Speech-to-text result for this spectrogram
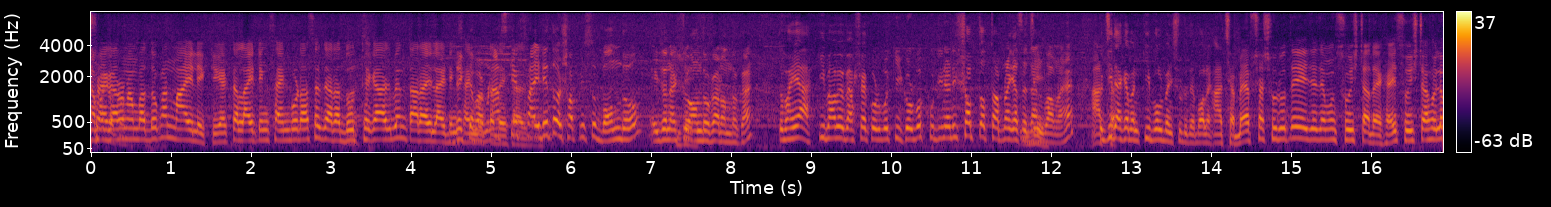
নাম্বার এগারো নাম্বার দোকান মা ইলেকট্রিক। একটা লাইটিং সাইনবোর্ড আছে যারা দূর থেকে আসবেন তারা এই লাইটিং দেখতে পারবেন। আজকে ফ্রাইডে তো সবকিছু বন্ধ এই জন্য একটু অন্ধকার অন্ধকার। তো ভাইয়া কীভাবে ব্যবসা করব কি করব খুঁটিনাটি সব তথ্য আপনার কাছে জানব আমরা হ্যাঁ? জি আচ্ছা। দেখাবেন কি বলবেন শুরুতে বলেন। আচ্ছা ব্যবসা শুরুতে এই যে যেমন সুইচটা দেখাই সুইচটা হলো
